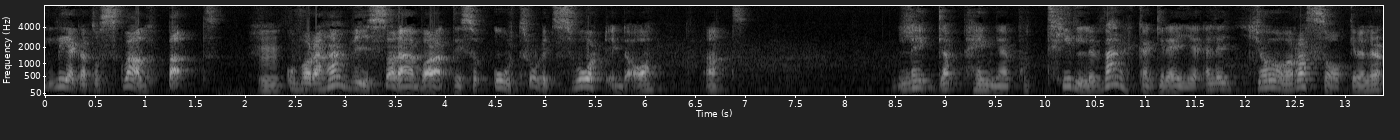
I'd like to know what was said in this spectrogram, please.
legat och skvalpat. Mm. Och vad det här visar är bara att det är så otroligt svårt idag att lägga pengar på att tillverka grejer eller göra saker eller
